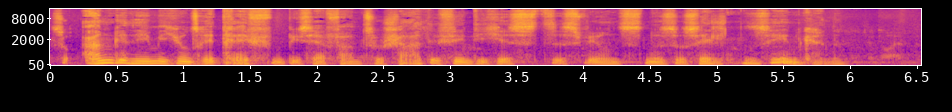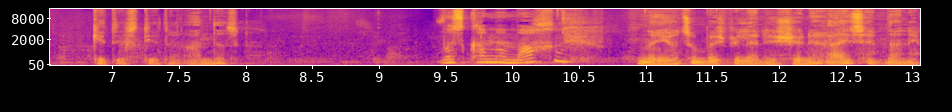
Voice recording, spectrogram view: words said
So angenehm ich unsere Treffen bisher fand, so schade finde ich es, dass wir uns nur so selten sehen können. Geht es dir da anders? Was kann man machen? Naja, zum Beispiel eine schöne Reise, Nanni,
